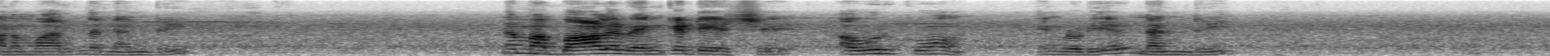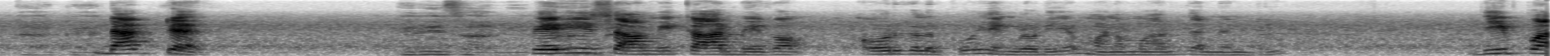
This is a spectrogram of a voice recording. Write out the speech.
மனமார்ந்த நன்றி. நம்ம பால வெங்கடேஷ் அவருக்கும் எங்களுடைய நன்றி. டாக்டர். பெரியசாமி. கார்மேகம் அவர்களுக்கும் எங்களுடைய மனமார்ந்த நன்றி. தீபா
